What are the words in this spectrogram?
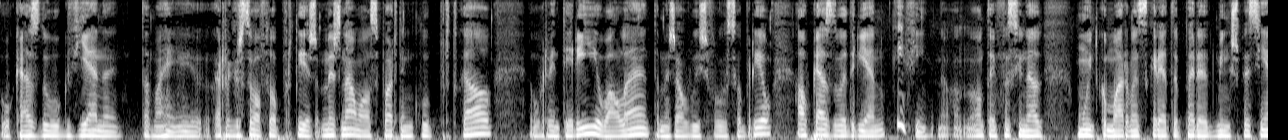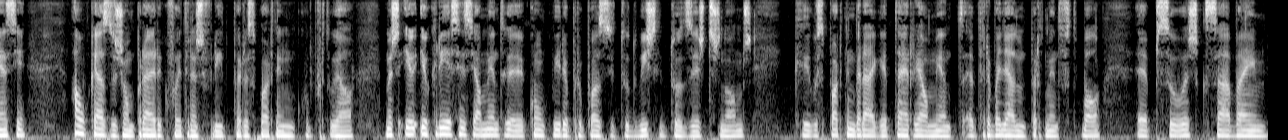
O caso do Hugo Viana também eh, regressou ao futebol português, mas não ao Sporting Clube de Portugal. O Renteria, o Alain, também já o Luís falou sobre ele. Há o caso do Adriano, que enfim, não, não tem funcionado muito como arma secreta para Domingos Paciência. Há o caso do João Pereira, que foi transferido para o Sporting Clube Portugal. Mas eu, eu queria essencialmente eh, concluir a propósito de tudo isto e de todos estes nomes que o Sporting Braga tem realmente a trabalhar no departamento de futebol eh, pessoas que sabem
